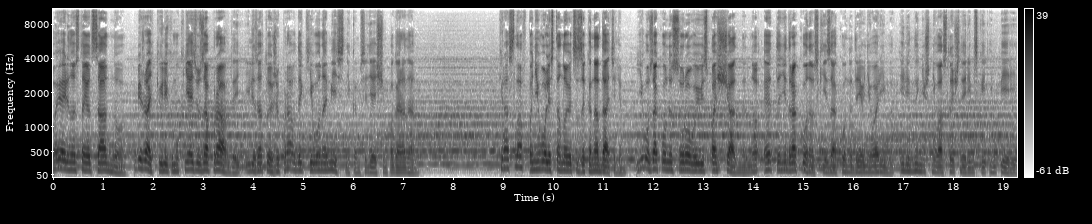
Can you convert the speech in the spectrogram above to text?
Боярину остается одно – бежать к великому князю за правдой или за той же правдой к его наместникам, сидящим по городам. Ярослав поневоле становится законодателем. Его законы суровы и беспощадны, но это не драконовские законы Древнего Рима или нынешней Восточной Римской империи.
